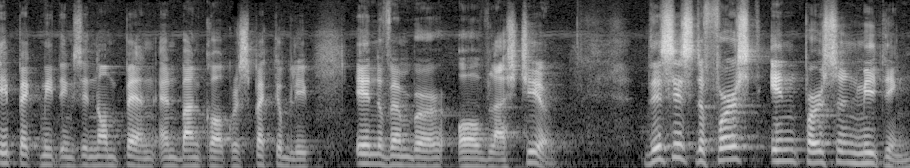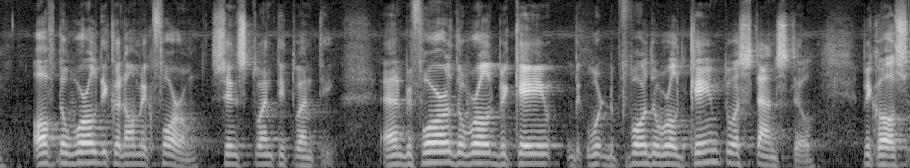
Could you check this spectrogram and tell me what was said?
APEC meetings in Phnom Penh and Bangkok, respectively, in November of last year. This is the first in-person meeting of the World Economic Forum since 2020, and before the world became before the world came to a standstill because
